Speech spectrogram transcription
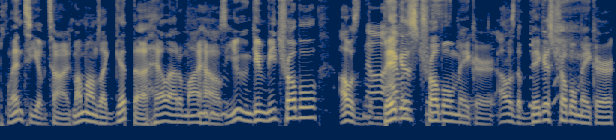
plenty of times. My mom's like, "Get the hell out of my house! You can give me trouble." I was No, the I was biggest troublemaker. I was the biggest troublemaker,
